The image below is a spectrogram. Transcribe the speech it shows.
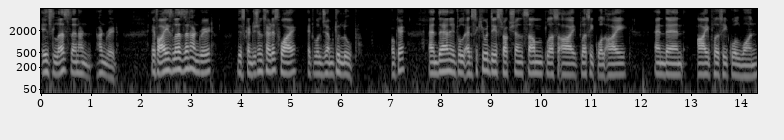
is less than 100. If i is less than 100 this condition satisfy it will jump to loop okay and then it will execute the instruction sum plus i plus equal i and then i plus equal 1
